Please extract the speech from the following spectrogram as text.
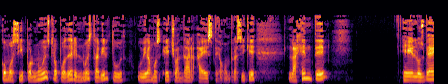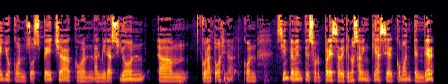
Como si por nuestro poder y nuestra virtud hubiéramos hecho andar a este hombre. Así que la gente eh, los ve a ellos con sospecha, con admiración, con atonia, con simplemente sorpresa de que no saben qué hacer, cómo entender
